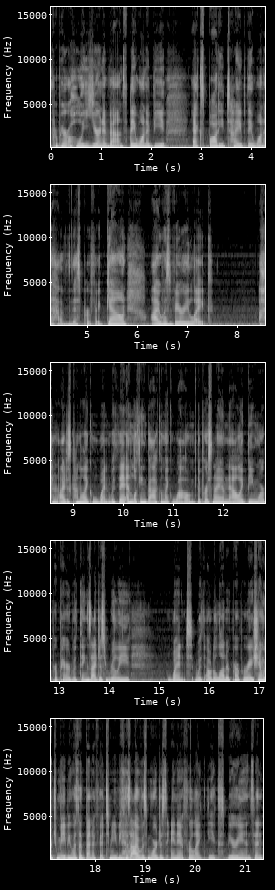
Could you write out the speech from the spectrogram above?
prepare a whole year in advance. They want to be X body type, they want to have this perfect gown. I was very like I don't I just kind of like went with it and looking back I'm like wow, the person I am now like being more prepared with things, I just really went without a lot of preparation, which maybe was a benefit to me because Yeah. I was more just in it for like the experience and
